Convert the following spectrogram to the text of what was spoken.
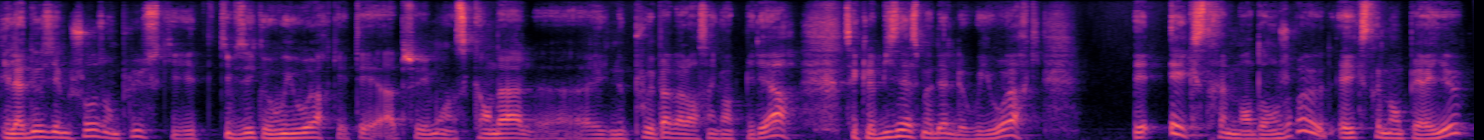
Et la deuxième chose en plus qui, qui faisait que WeWork était absolument un scandale, il ne pouvait pas valoir 50 milliards, c'est que le business model de WeWork est extrêmement dangereux et extrêmement périlleux,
